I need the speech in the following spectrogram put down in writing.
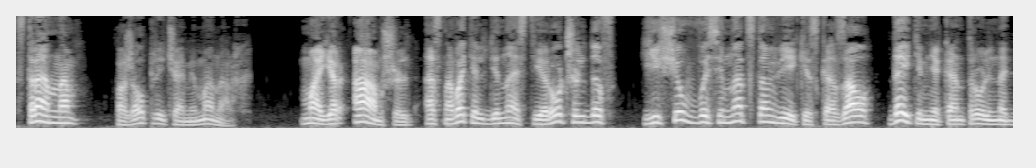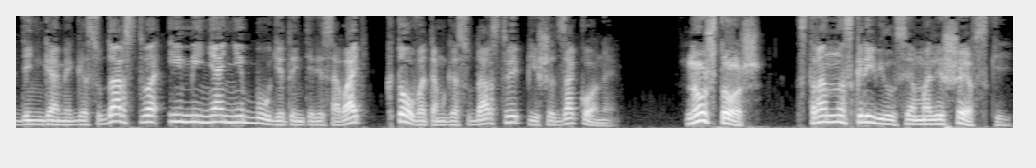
«Странно», – пожал плечами монарх. Майер Амшельд, основатель династии Ротшильдов, еще в XVIII веке сказал «дайте мне контроль над деньгами государства, и меня не будет интересовать, кто в этом государстве пишет законы». «Ну что ж», — странно скривился Малишевский.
